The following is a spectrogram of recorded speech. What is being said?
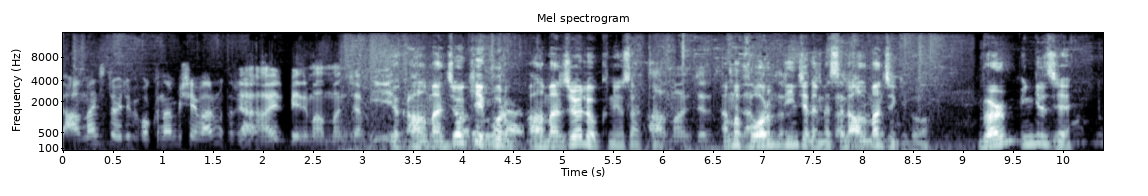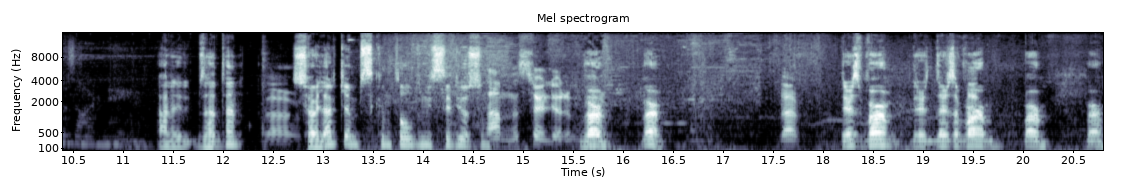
Almanca'da öyle bir okunan bir şey var mıdır ya? Ya hayır benim Almancam iyi. Yok Almanca okey abi. Almanca öyle okunuyor zaten. Almanca Ama worm deyince de mesela Almanca gibi o. Worm İngilizce. Yani zaten Worm. söylerken bir sıkıntı olduğunu hissediyorsun. Tamam nasıl söylüyorum? Worm. Worm. Worm. There's worm. There's, there's a worm. Worm. Worm.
